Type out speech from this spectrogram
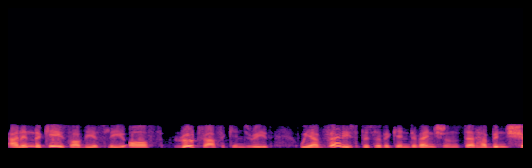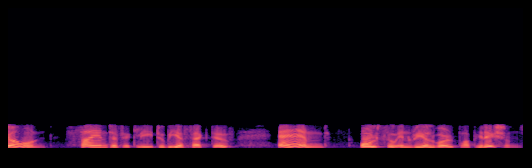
And in the case, obviously, of road traffic injuries, we have very specific interventions that have been shown scientifically to be effective and also in real world populations.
